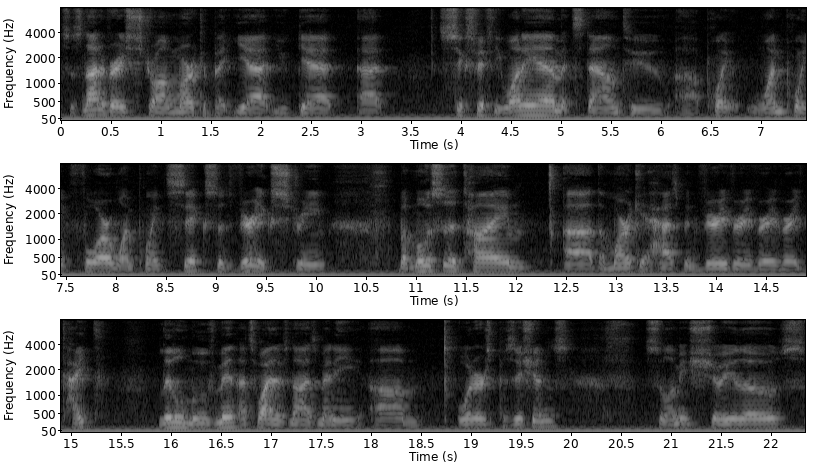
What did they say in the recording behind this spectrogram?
So it's not a very strong market, but yet you get at 6:51 a.m. It's down to uh, 1.4, 1.6. So it's very extreme. But most of the time, uh, the market has been very, very, very, very tight. Little movement. That's why there's not as many. Um, orders positions. So let me show you those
